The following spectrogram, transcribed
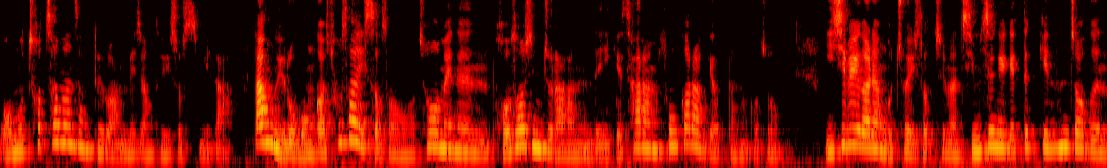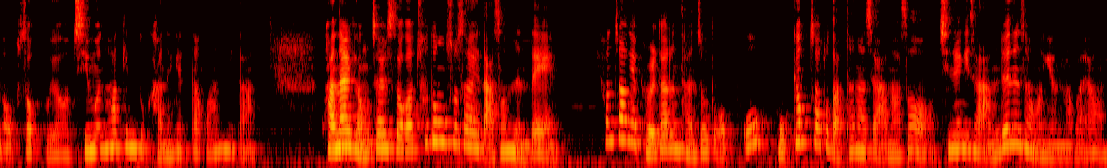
너무 처참한 상태로 안매장돼 있었습니다. 땅 위로 뭔가 솟아 있어서 처음에는 버섯인 줄 알았는데 이게 사람 손가락이었다는 거죠. 20일가량 묻혀 있었지만 짐승에게 뜯긴 흔적은 없었고요. 지문 확인도 가능했다고 합니다. 관할 경찰서가 초동 수사에 나섰는데 현장에 별다른 단서도 없고 목격자도 나타나지 않아서 진행이 잘 안 되는 상황이었나 봐요.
